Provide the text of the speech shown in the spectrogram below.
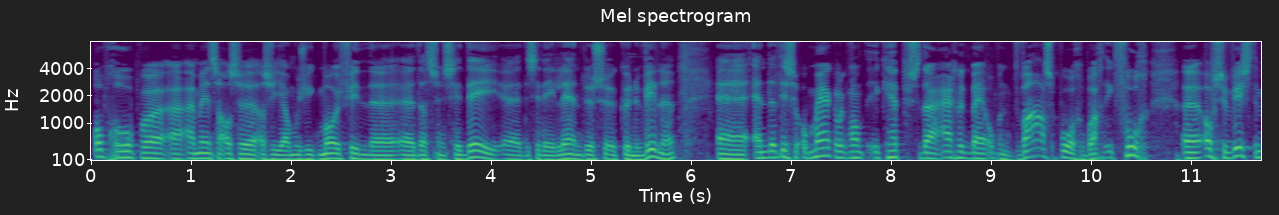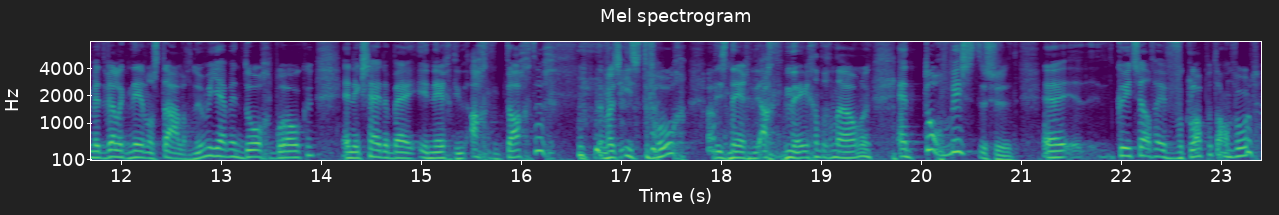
opgeroepen uh, aan mensen... als ze, als ze jouw muziek mooi vinden, uh, dat ze een cd, de cd Land dus kunnen winnen. en dat is opmerkelijk, want ik heb ze daar eigenlijk bij op een dwaalspoor gebracht. Ik vroeg of ze wisten met welk Nederlandstalig nummer jij bent doorgebroken. En ik zei daarbij in 1988. dat was iets te vroeg. Het is 1998 namelijk. En toch wisten ze het. kun je het zelf even verklappen, het antwoord?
